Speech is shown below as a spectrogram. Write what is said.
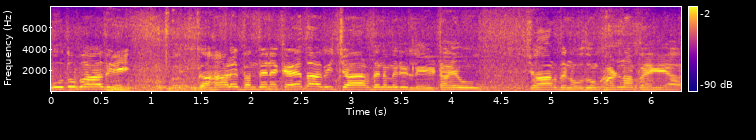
ਉਹ ਤੋਂ ਬਾਅਦ ਹੀ ਗਾਹਾਂ ਵਾਲੇ ਬੰਦੇ ਨੇ ਕਹਿਤਾ ਵੀ 4 ਦਿਨ ਮੇਰੇ ਲੇਟ ਆਇਓ 4 ਦਿਨ ਉਦੋਂ ਖੜਨਾ ਪੈ ਗਿਆ।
